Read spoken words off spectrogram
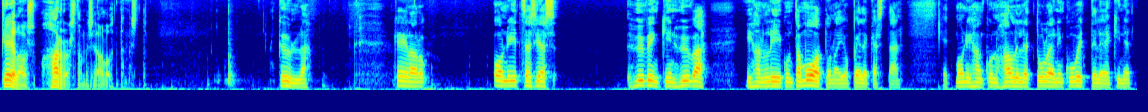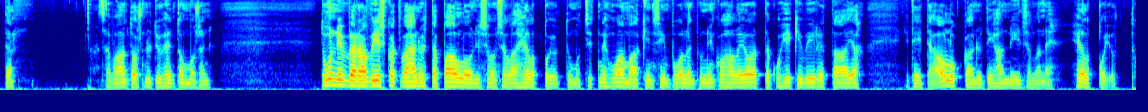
keilaus harrastamisen aloittamista. Kyllä. Keilailu on itse asiassa hyvinkin hyvä ihan liikuntamuotona jo pelkästään. Et monihan kun hallille tulee, niin kuvitteleekin, että sä vaan tuossa nyt yhden tommosen tunnin verran viskot vähän yhtä palloa, niin se on sellainen helppo juttu, mutta sitten ne huomaakin siinä puolen tunnin kohdalla jo, että kun hiki virtaa ja et ei tämä ollutkaan nyt ihan niin sellainen helppo juttu.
